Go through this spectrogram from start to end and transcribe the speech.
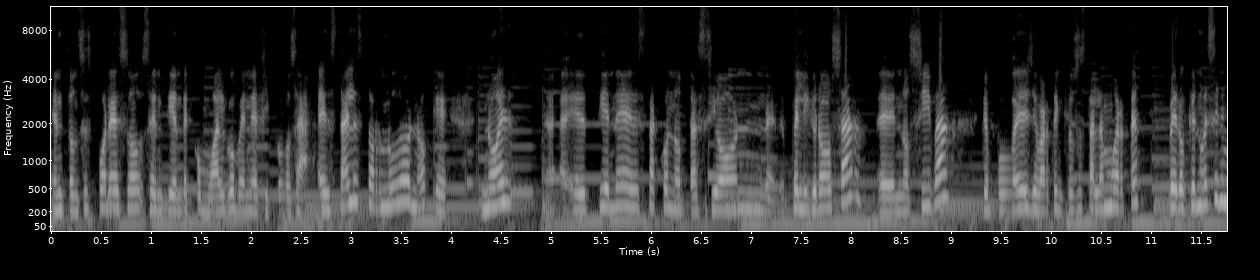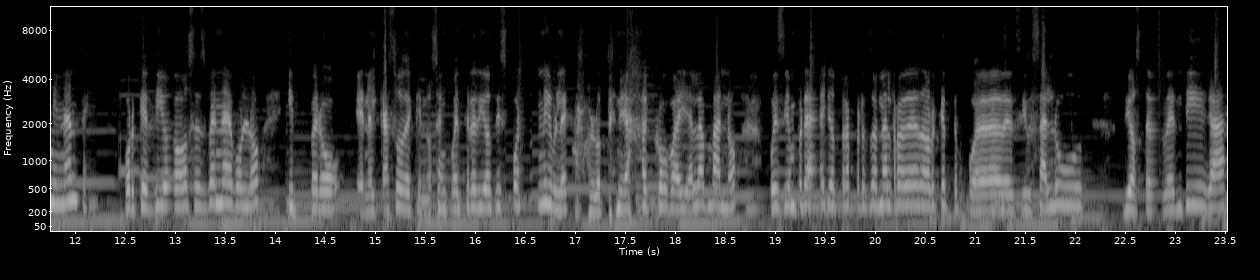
Entonces por eso se entiende como algo benéfico. O sea, está el estornudo, ¿no? Que no es, eh, tiene esta connotación peligrosa, eh, nociva, que puede llevarte incluso hasta la muerte, pero que no es inminente, porque Dios es benévolo, y, pero en el caso de que no se encuentre Dios disponible, como lo tenía Jacob ahí a la mano, pues siempre hay otra persona alrededor que te pueda decir salud, Dios te bendiga,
